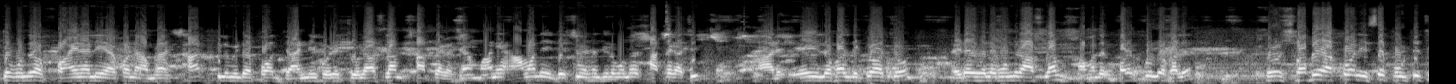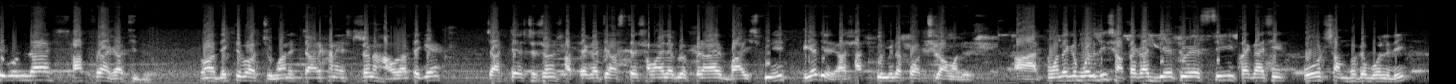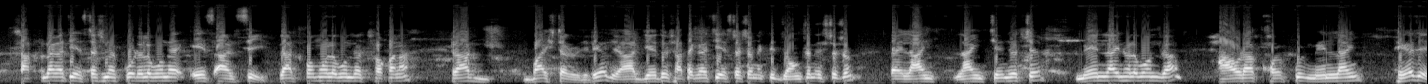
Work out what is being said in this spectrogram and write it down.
তো বন্ধুরা ফাইনালি এখন আমরা সাত কিলোমিটার পথ জার্নি করে চলে আসলাম সাতটাগাছি মানে আমাদের ডেস্টিনেশন ছিল বন্ধুরা সাতটাগাছি আর এই লোকাল দেখতে পাচ্ছ, এটাই হলো বন্ধুরা আসলাম আমাদের খড়গপুর লোকালে তো সবে এখন এসে পৌঁছেছি বন্ধুরা সাঁতরাগাছিতে। তোমরা দেখতে পাচ্ছ মানে চারখানা স্টেশন হাওড়া থেকে চারটে স্টেশন সাঁতরাগাছি আসতে সময় লাগল প্রায় বাইশ মিনিট, ঠিক আছে? আর সাত কিলোমিটার পথ ছিল আমাদের। আর তোমাদেরকে বলে দিই সাঁতরাগাছি যেহেতু এসছি সাঁতরাগাছির কোর্ট সম্পর্কে বলে দিই। সাতটাগাছি স্টেশনের কোড হলো বন্ধুরা এস আর সি প্ল্যাটফর্ম হলো বন্ধুরা ছখানা ট্রাক বাইশটা রয়েছে, ঠিক আছে? আর যেহেতু সাঁতারগাছি স্টেশন একটি জংশন স্টেশন তাই লাইন লাইন চেঞ্জ হচ্ছে। মেন লাইন হলো বন্ধুরা হাওড়া খড়গপুর মেন লাইন ঠিক আছে?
